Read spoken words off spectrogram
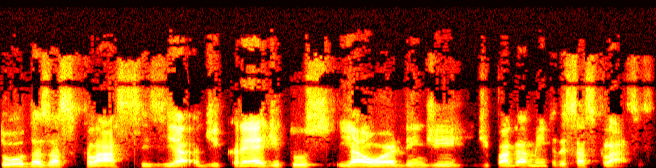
todas as classes de créditos e a ordem de, de pagamento dessas classes.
